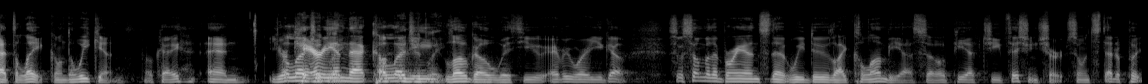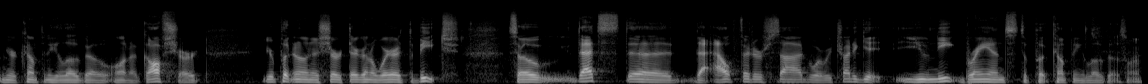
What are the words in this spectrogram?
at the lake on the weekend, okay? And you're Allegedly. carrying that company Allegedly. logo with you everywhere you go. So some of the brands that we do, like Columbia, so a PFG fishing shirt. So instead of putting your company logo on a golf shirt, you're putting it on a shirt they're going to wear at the beach. So that's the the outfitter side where we try to get unique brands to put company logos on.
